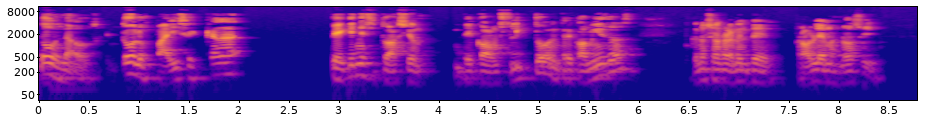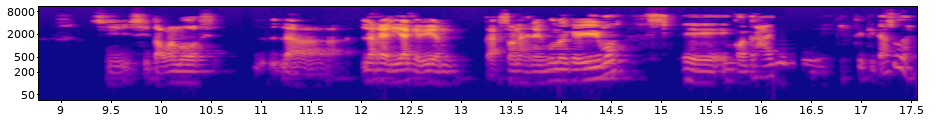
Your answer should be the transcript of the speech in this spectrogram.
todos lados, en todos los países, cada pequeña situación de conflicto, entre comillas, que no son realmente problemas, ¿no? Si, si, tomamos la, la realidad que viven personas en el mundo en que vivimos, eh, encontrás a alguien que, que- te ayuda,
